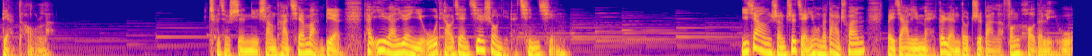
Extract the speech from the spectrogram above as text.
点头了。这就是你伤他千万遍，他依然愿意无条件接受你的亲情。一向省吃俭用的大川为家里每个人都置办了丰厚的礼物，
